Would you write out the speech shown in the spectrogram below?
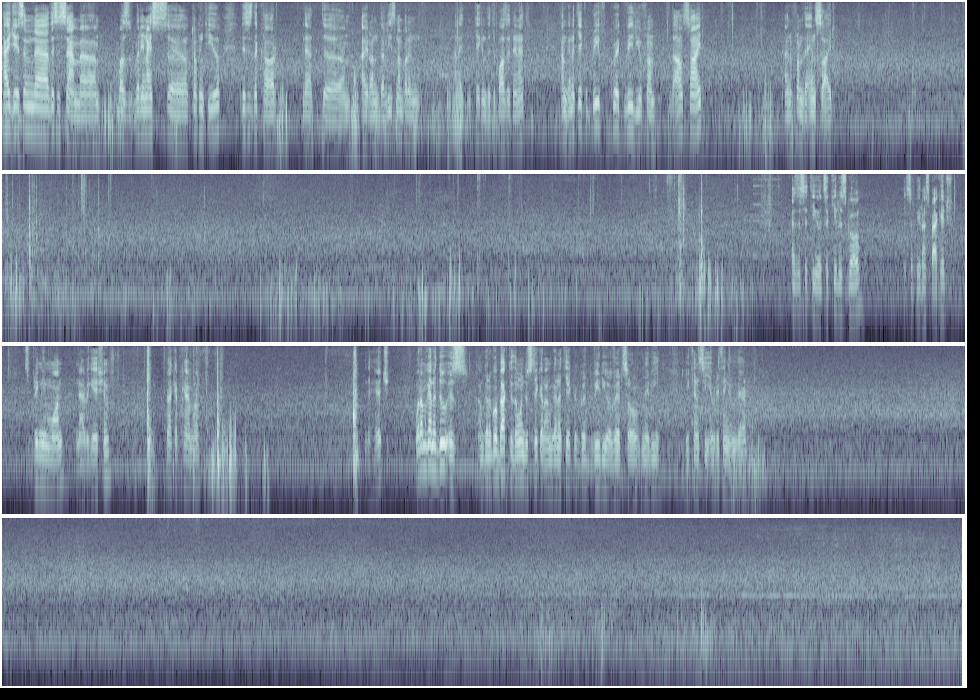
Hi Jason, uh, this is Sam. Uh, was very nice uh, talking to you. This is the car that um, I run the lease number in and I'm taking the deposit in it. I'm gonna take a brief quick video from the outside and from the inside. As I said to you, it's a keyless go. It's a appearance package. It's a premium one, navigation, backup camera, the hitch. What I'm gonna do is I'm gonna go back to the window sticker. I'm gonna take a good video of it so maybe you can see everything in there.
